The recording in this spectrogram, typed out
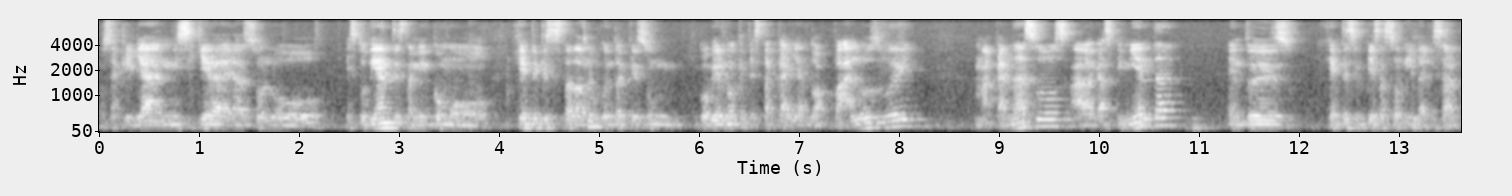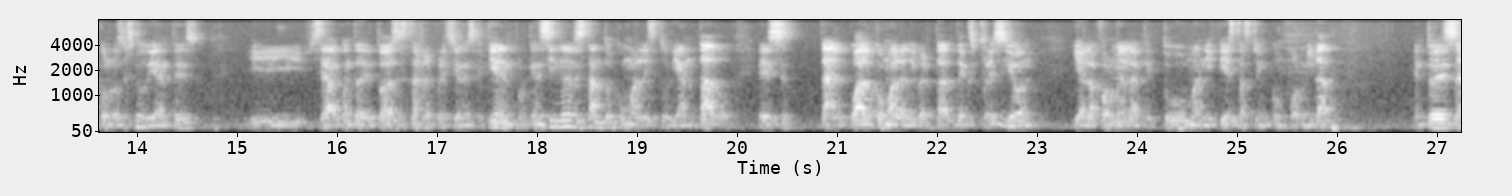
O sea que ya ni siquiera era solo estudiantes, también como gente que se está dando Sí. cuenta que es un gobierno que te está callando a palos, güey, macanazos, a gas pimienta. Entonces, gente se empieza a solidarizar con los estudiantes y se da cuenta de todas estas represiones que tienen, porque en sí no es tanto como al estudiantado, es tal cual como a la libertad de expresión y a la forma en la que tú manifiestas tu inconformidad. Entonces,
